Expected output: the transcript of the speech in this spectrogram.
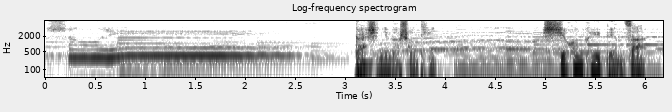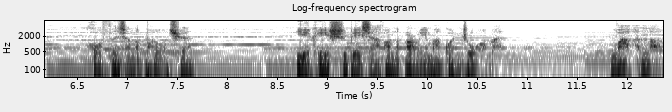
胜利。感谢您的收听，喜欢可以点赞或分享到朋友圈，也可以识别下方的二维码关注我们。晚安了。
